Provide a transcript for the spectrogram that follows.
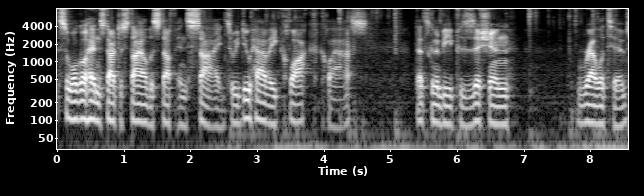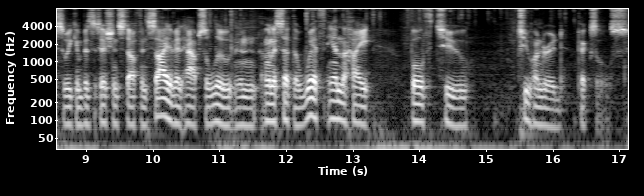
so we'll go ahead and start to style the stuff inside. So we do have a clock class that's going to be position relative so we can position stuff inside of it absolute and I'm going to set the width and the height both to 200 pixels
